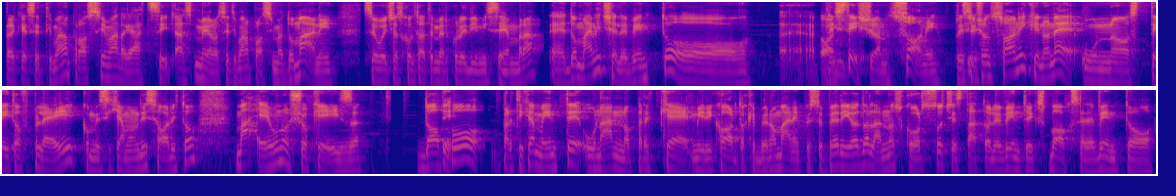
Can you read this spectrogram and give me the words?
Perché settimana prossima, ragazzi, almeno settimana prossima, domani, se voi ci ascoltate mercoledì, mi sembra, eh, domani c'è l'evento eh, PlayStation Sony. PlayStation Sony che non è uno state of play, come si chiamano di solito, ma è uno showcase. Dopo praticamente un anno, perché mi ricordo che bene o male in questo periodo, l'anno scorso c'è stato l'evento Xbox e l'evento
